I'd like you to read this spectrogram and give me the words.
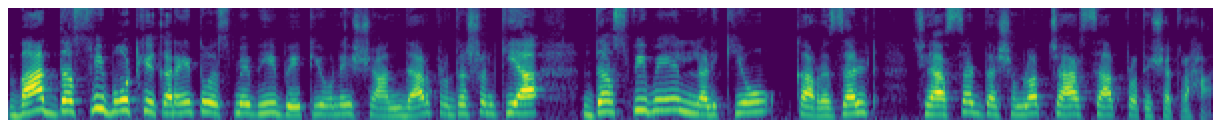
बात दसवीं बोर्ड की करें तो इसमें भी बेटियों ने शानदार प्रदर्शन किया। दसवीं में लड़कियों का रिज़ल्ट छियासठ दशमलव चार सात प्रतिशत रहा,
